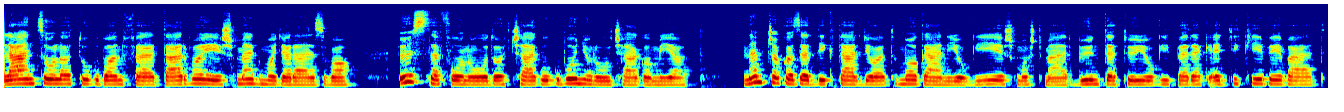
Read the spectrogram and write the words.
láncolatukban feltárva és megmagyarázva, összefonódottságuk bonyolultsága miatt Nem csak az eddig tárgyalt magánjogi és most már büntetőjogi perek egyikévé vált,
